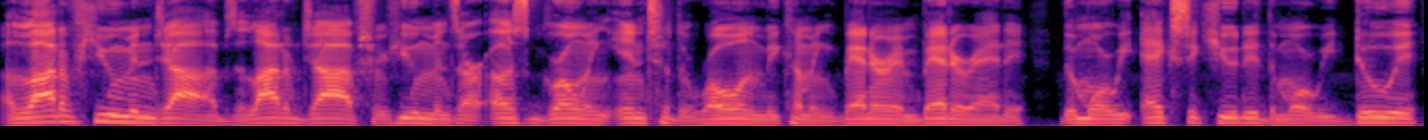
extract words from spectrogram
A lot of human jobs, a lot of jobs for humans are us growing into the role and becoming better and better at it. The more we execute it, the more we do it,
